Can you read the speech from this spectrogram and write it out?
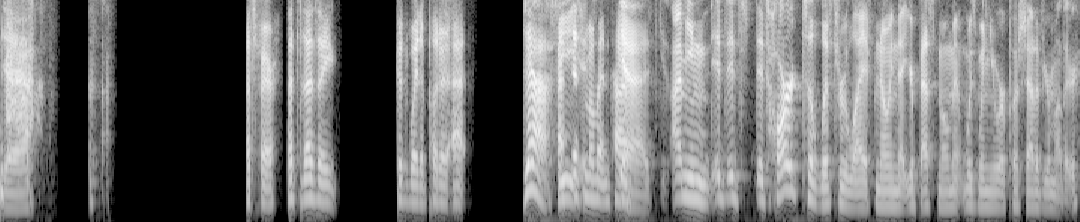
Yeah. that's fair. That's that's a good way to put it at, Yeah. at See, this it- moment in time. yeah. I mean, it, it's it's hard to live through life knowing that your best moment was when you were pushed out of your mother.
